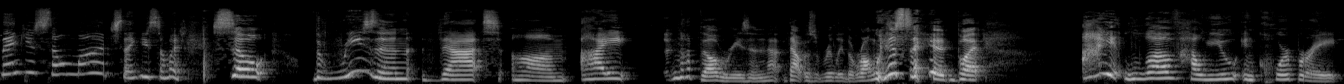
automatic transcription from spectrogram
Thank you so much. Thank you so much. So the reason that um, I not the reason that that was really the wrong way to say it, but I love how you incorporate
